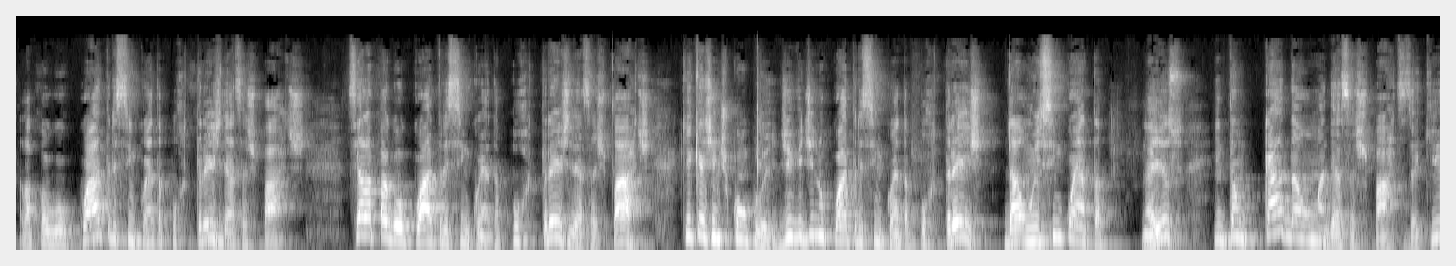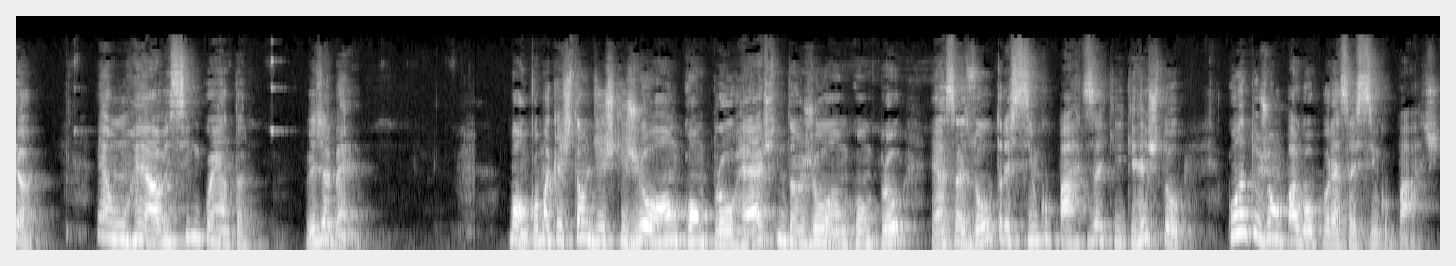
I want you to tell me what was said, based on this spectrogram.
Ela pagou 4,50 por 3 dessas partes. Se ela pagou 4,50 por 3 dessas partes, o que, que a gente conclui? Dividindo 4,50 por 3 dá 1,50, não é isso? Então, cada uma dessas partes aqui ó, é R$ 1,50. Veja bem, Bom, como a questão diz que João comprou o resto, então João comprou essas outras cinco partes aqui que restou. Quanto João pagou por essas cinco partes?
